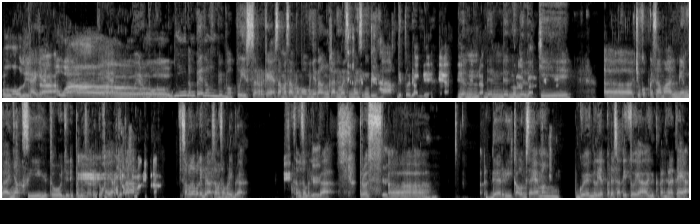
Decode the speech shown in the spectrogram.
Oh, Lita. Kayak- wow we're both a bit of people pleaser, kayak sama-sama mau menyenangkan masing-masing pihak gitu dan Oke, ya, ya, dan, dan dan memiliki eh, cukup kesamaan yang banyak sih gitu. Jadi pada saat itu kayak Oh, kita sama-sama Libra. Sama-sama Libra, sama-sama Libra, sama-sama Oke. Libra. Terus Oke. eh, dari kalau misalnya emang gue ngelihat pada saat itu ya, gitu kan ngelihatnya ya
